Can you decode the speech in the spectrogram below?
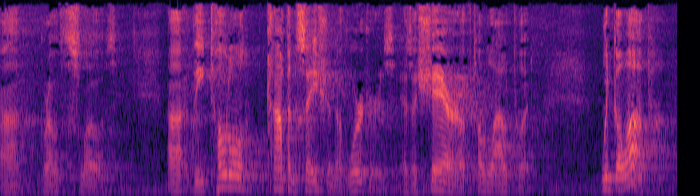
uh, growth slows. Uh, the total compensation of workers as a share of total output would go up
